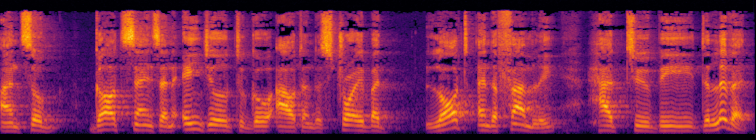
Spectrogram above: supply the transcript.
And so God sends an angel to go out and destroy. But Lot and the family had to be delivered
